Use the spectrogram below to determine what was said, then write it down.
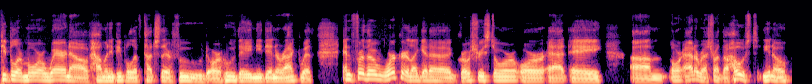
people are more aware now of how many people have touched their food or who they need to interact with. And for the worker, like at a grocery store or at a um, or at a restaurant, the host, you know,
